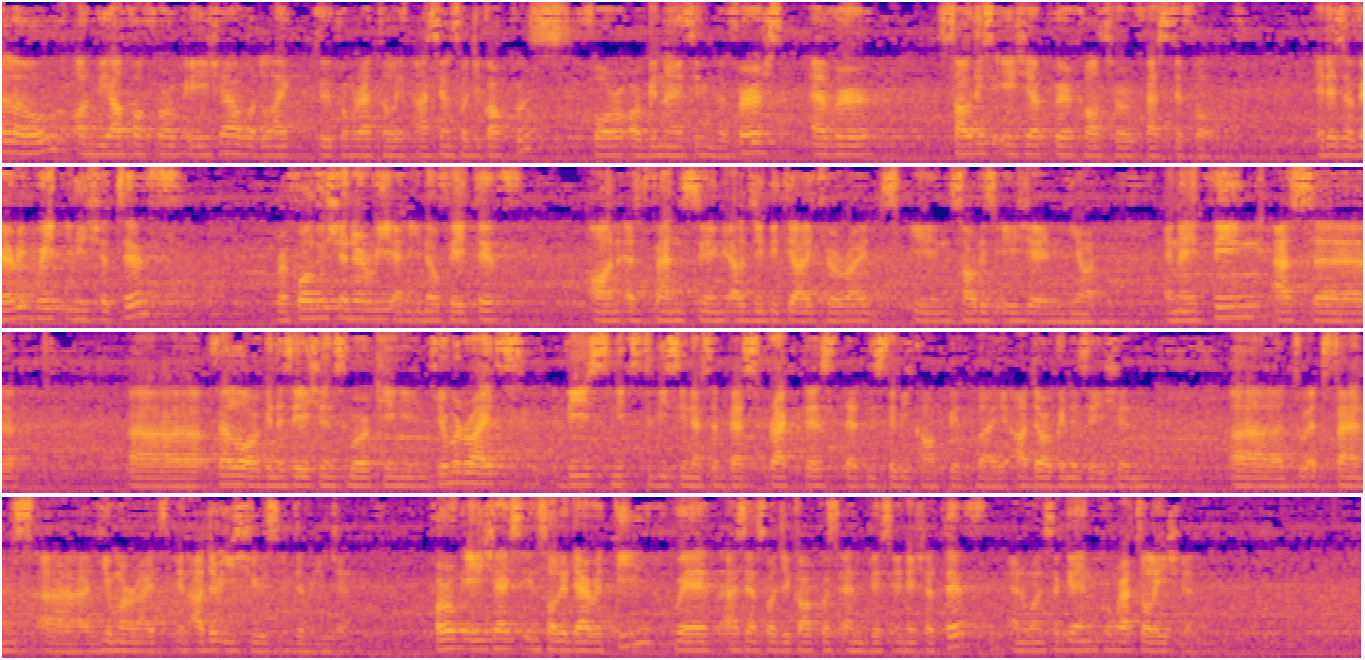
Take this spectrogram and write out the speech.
Hello, on behalf of Forum Asia, I would like to congratulate ASEAN SOGIE Caucus for organizing the first ever Southeast Asia Queer Culture Festival. It is a very great initiative, revolutionary and innovative on advancing LGBTIQ rights in Southeast Asia and beyond. And I think as a uh, fellow organizations working in human rights, this needs to be seen as a best practice that needs to be copied by other organizations uh, to advance uh, human rights and other issues in the region. Forum Asia is in solidarity with ASEAN SOGIE Caucus and this initiative. And once again, congratulations.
